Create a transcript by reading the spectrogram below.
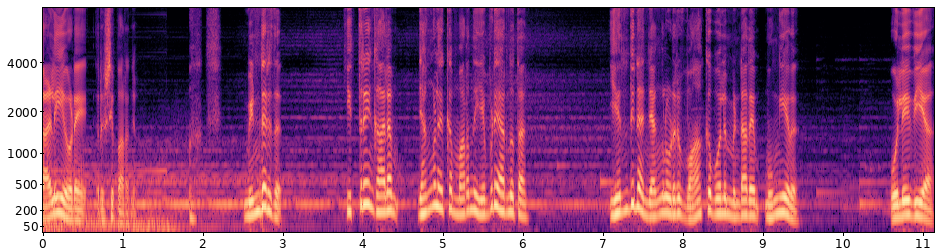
കളിയോടെ ഋഷി പറഞ്ഞു മിണ്ടരുത്. ഇത്രയും കാലം ഞങ്ങളെയൊക്കെ മറന്ന് എവിടെയായിരുന്നു താൻ? എന്തിനാ ഞങ്ങളോടൊരു വാക്ക് പോലും മിണ്ടാതെ മുങ്ങിയത്? ഒലിവിയ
